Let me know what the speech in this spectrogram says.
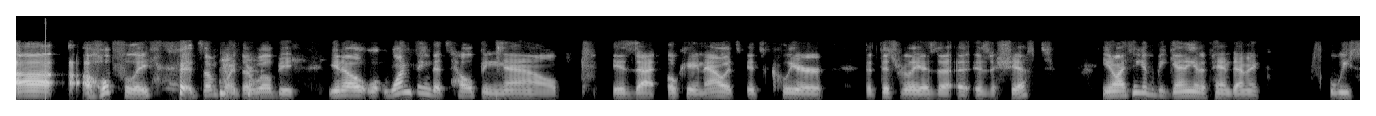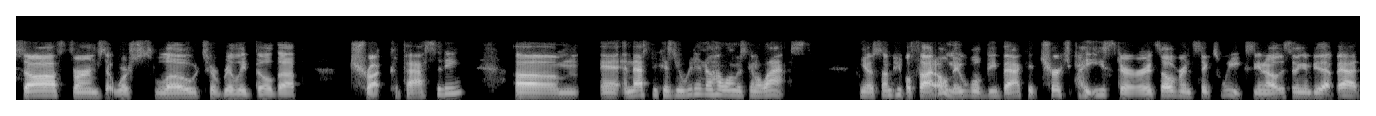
uh, uh, hopefully, at some point there will be. You know, one thing that's helping now is that okay, now it's it's clear that this really is a is a shift. You know, I think at the beginning of the pandemic, we saw firms that were slow to really build up truck capacity, um, and, and that's because you know we didn't know how long it was going to last. You know, some people thought, oh, maybe we'll be back at church by Easter, or it's over in six weeks. You know, this isn't going to be that bad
